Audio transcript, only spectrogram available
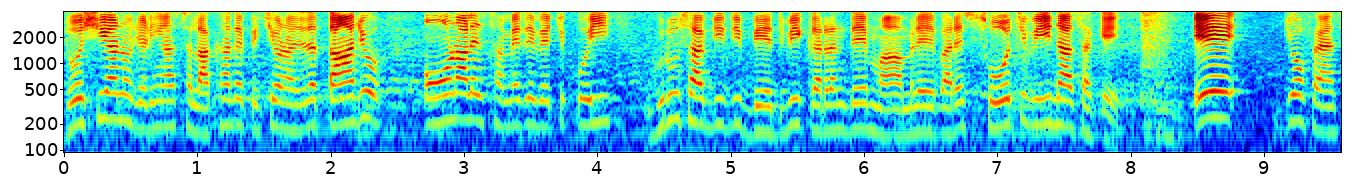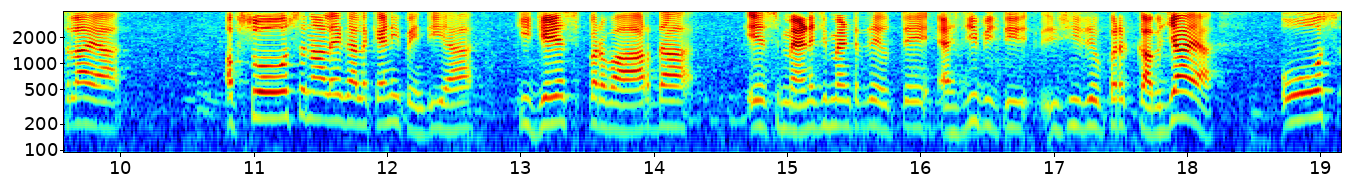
ਦੋਸ਼ੀਆਂ ਨੂੰ ਜਿਹੜੀਆਂ ਸਲਾਖਾਂ ਦੇ ਪਿੱਛੇ ਹੋਣਾ ਚਾਹੀਦਾ, ਤਾਂ ਜੋ ਆਉਣ ਵਾਲੇ ਸਮੇਂ ਦੇ ਵਿੱਚ ਕੋਈ ਗੁਰੂ ਸਾਹਿਬ ਜੀ ਦੀ ਬੇਦਬੀ ਕਰਨ ਦੇ ਮਾਮਲੇ ਬਾਰੇ ਸੋਚ ਵੀ ਨਾ ਸਕੇ। ਇਹ ਜੋ ਫੈਸਲਾ ਆ, ਅਫਸੋਸ ਨਾਲ ਇਹ ਗੱਲ ਕਹਿਣੀ ਪੈਂਦੀ ਆ ਕਿ ਜੇ ਇਸ ਪਰਿਵਾਰ ਦਾ ਇਸ ਮੈਨੇਜਮੈਂਟ ਦੇ ਉੱਤੇ ਐਸਜੀਪੀਸੀ ਦੇ ਉੱਪਰ ਕਬਜ਼ਾ ਆ, ਉਸ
